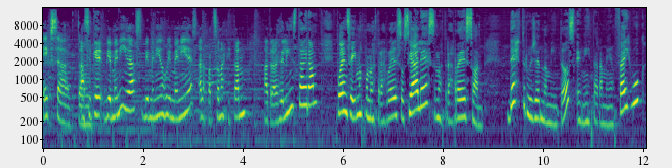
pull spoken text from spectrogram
Exacto. Así que bienvenidas, bienvenidos, bienvenides a las personas que están a través del Instagram. Pueden seguirnos por nuestras redes sociales, nuestras redes son Destruyendo Mitos en Instagram y en Facebook.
